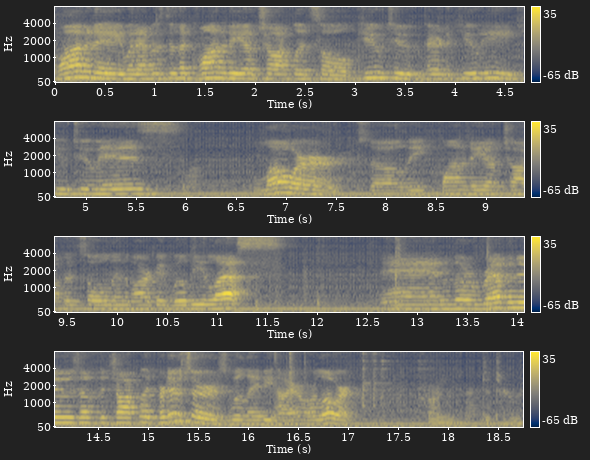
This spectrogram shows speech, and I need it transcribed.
Quantity, what happens to the quantity of chocolate sold? Q2 compared to QE, Q2 is lower, so the quantity of chocolate sold in the market will be less. And the revenues of the chocolate producers, will they be higher or lower? Undetermined.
